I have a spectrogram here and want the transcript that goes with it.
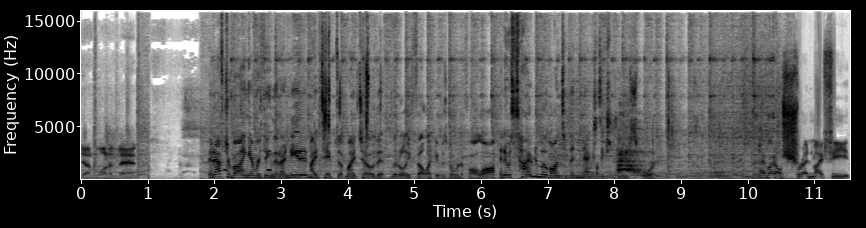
You've done one event. And after buying everything that I needed, I taped up my toe that literally felt like it was going to fall off, and it was time to move on to the next extreme sport. How about I don't shred my feet.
